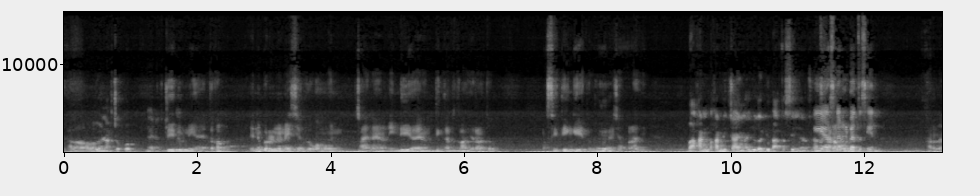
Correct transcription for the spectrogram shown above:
kalau Dua anak cukup. dua anak di dunia itu kan ini baru Indonesia lu ngomongin China yang India yang tingkat kelahiran tuh masih tinggi itu Indonesia apalagi Bahkan bahkan di China juga dibatasin kan sekarang. iya sekarang sekarang dibatasin karena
